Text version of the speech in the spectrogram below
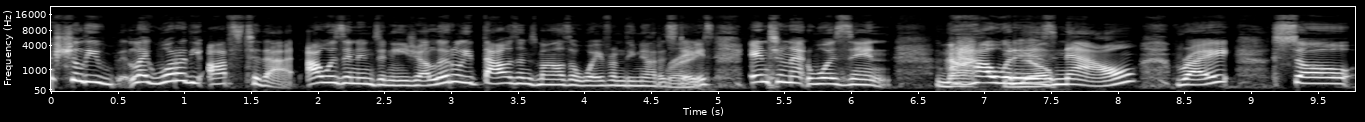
actually like what are the odds to that? I was in Indonesia, literally thousands miles away from the United Right. States. Internet wasn't Not- how it is nope. now, right? So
